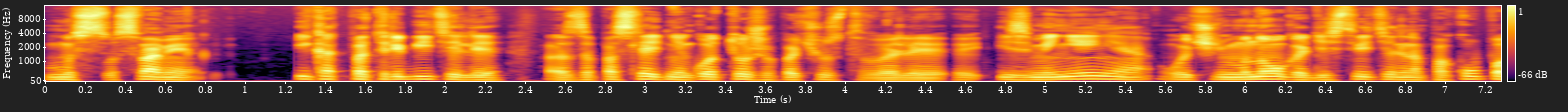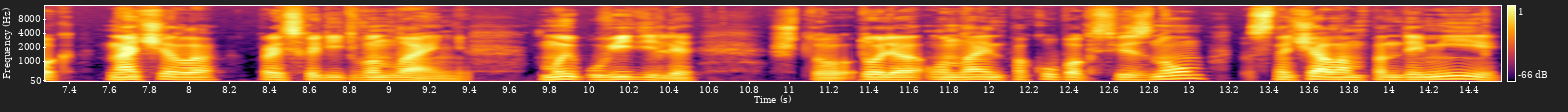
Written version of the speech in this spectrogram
мы с вами и как потребители э, за последний год тоже почувствовали э, изменения. Очень много действительно покупок начало происходить в онлайне. Мы увидели, что доля онлайн-покупок в связном с началом пандемии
